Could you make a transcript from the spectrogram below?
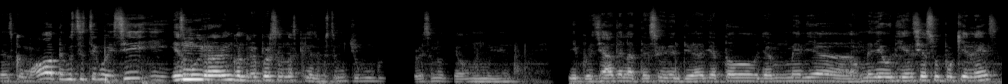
Es como, oh, ¿te gusta este güey? Sí, y es muy raro encontrar personas que les guste mucho Bumble, por eso nos llevamos muy bien. Y pues ya delaté su identidad, ya todo, ya media, media audiencia supo quién es.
